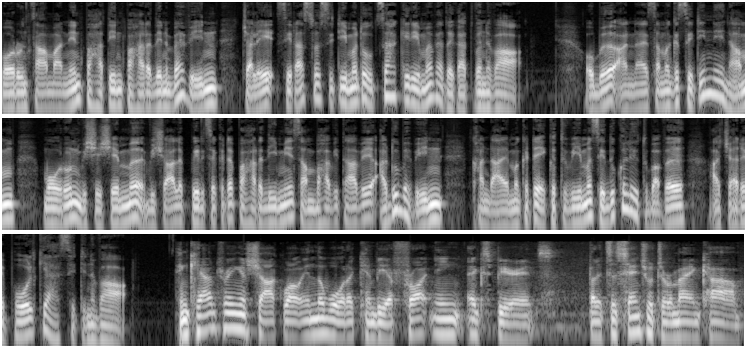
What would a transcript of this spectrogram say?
මෝරුන් සාමාන්‍යයෙන් පහතින් පහර දෙන බැවින් ජලයේ සිරස්ව සිටීමට උත්සාහ කිරීම වැදගත් වනවා. ඔබ අන්න අය සමඟ සිටින්නේ නම් මෝරුන් විශේෂෙන්ම විශාල පිරිසකට පහරදීමේ සම්භාවිතාවය අඩු බැවින් කණ්ඩායමකට එකතුවීම සිදු කළ යුතු බව ආචාර්ය පෝල් කියා සිටිනවා. Encountering a shark while in the water can be a frightening experience, but it's essential to remain calm.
